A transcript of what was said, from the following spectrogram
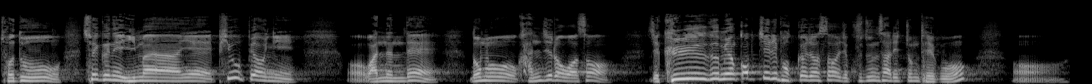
저도 최근에 이마에 피부병이 어, 왔는데 너무 간지러워서 이제 긁으면 껍질이 벗겨져서 이제 굳은 살이 좀 되고 어,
